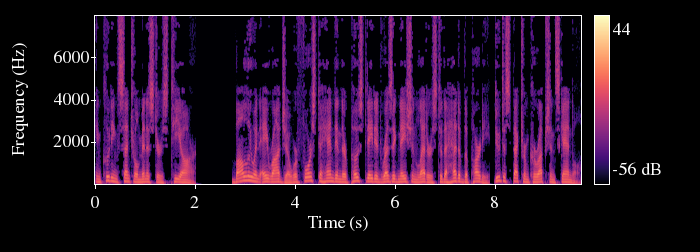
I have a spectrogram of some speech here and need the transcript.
including central ministers Tr. Balu and A. Raja were forced to hand in their post-dated resignation letters to the head of the party, due to Spectrum corruption scandal.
